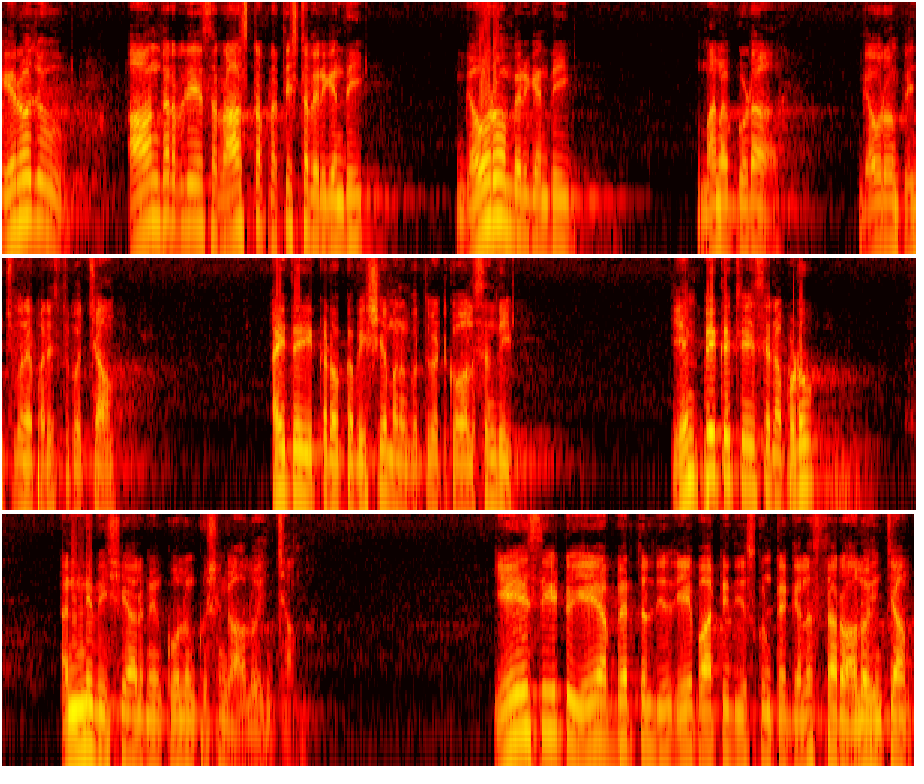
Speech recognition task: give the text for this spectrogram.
ఈరోజు ఆంధ్రప్రదేశ్ రాష్ట్ర ప్రతిష్ట పెరిగింది. గౌరవం పెరిగింది. మనకు కూడా గౌరవం పెంచుకునే పరిస్థితికి వచ్చాం. అయితే ఇక్కడ ఒక విషయం మనం గుర్తుపెట్టుకోవాల్సింది. ఎంపిక చేసినప్పుడు అన్ని విషయాలు మేము కూలంకుషంగా ఆలోచించాం. ఏ సీటు ఏ అభ్యర్థులు ఏ పార్టీ తీసుకుంటే గెలుస్తారో ఆలోచించాం.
